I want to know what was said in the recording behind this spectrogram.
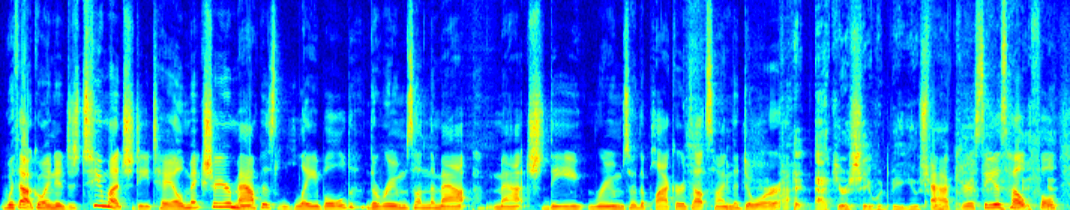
without going into too much detail, make sure your map is labeled. The rooms on the map match the rooms or the placards outside the door. Accuracy would be useful. Accuracy is helpful.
